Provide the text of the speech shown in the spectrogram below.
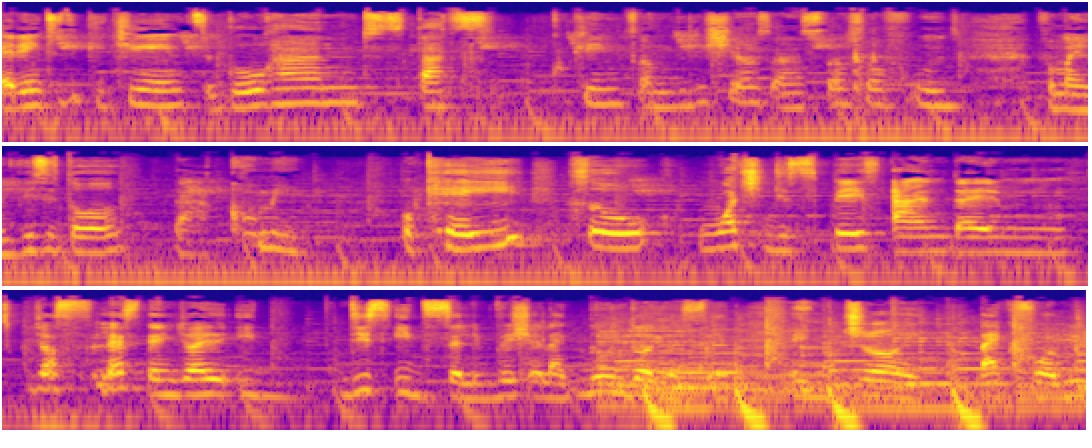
heading to the kitchen to go and start cooking some delicious and special food for my visitors that are coming. Okay? So watch this space and um, just let's enjoy it this Eid celebration. Like, don't do yourself. Enjoy, like for real.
